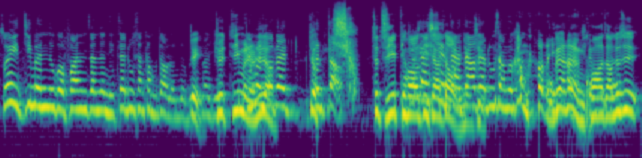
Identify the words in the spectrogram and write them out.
所以金门如果发生战争，你在路上看不到人的。对，就金门人都在就直接跳到地下道里面去。现在大家在路上都看不到人。我跟你讲，那很夸张，就是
